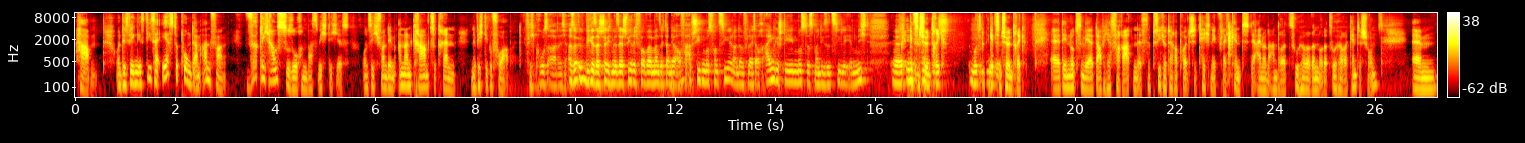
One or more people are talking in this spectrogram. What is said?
haben. Und deswegen ist dieser erste Punkt am Anfang, wirklich rauszusuchen, was wichtig ist und sich von dem anderen Kram zu trennen, eine wichtige Vorarbeit. Finde ich großartig. Also wie gesagt, stelle ich mir sehr schwierig vor, weil man sich dann ja auch verabschieden muss von Zielen und dann vielleicht auch eingestehen muss, dass man diese Ziele eben nicht. Äh, Gibt es einen schönen Trick? Gibt es einen schönen Trick. Äh, den nutzen wir, darf ich es verraten, ist eine psychotherapeutische Technik. Vielleicht kennt der ein oder andere Zuhörerin oder Zuhörer kennt es schon. Ähm,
